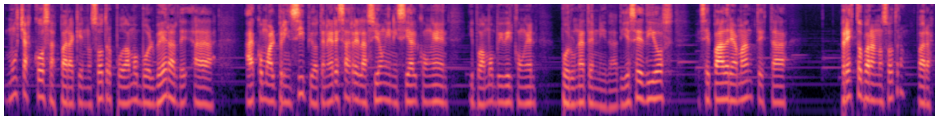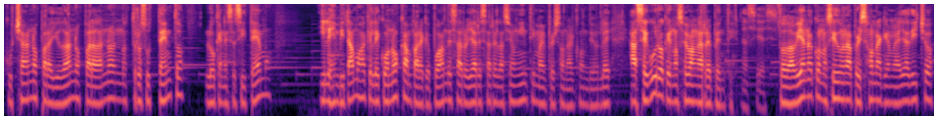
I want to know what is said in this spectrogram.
muchas cosas para que nosotros podamos volver a, como al principio, a tener esa relación inicial con Él y podamos vivir con Él por una eternidad. Y ese Dios, ese Padre amante está presto para nosotros, para escucharnos, para ayudarnos, para darnos nuestro sustento, lo que necesitemos. Y les invitamos a que le conozcan para que puedan desarrollar esa relación íntima y personal con Dios. Les aseguro que no se van a arrepentir. Así es. Todavía no he conocido una persona que me haya dicho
